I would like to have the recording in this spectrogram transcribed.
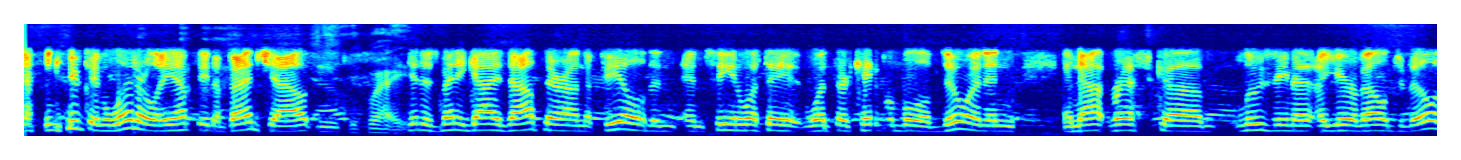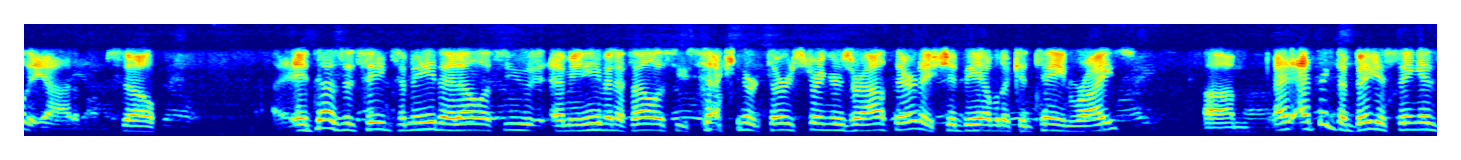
you can literally empty the bench out and right. get as many guys out there on the field and, and seeing what they what they're capable of doing and and not risk uh, losing a, a year of eligibility out of them. So it doesn't seem to me that LSU. I mean, even if LSU second or third stringers are out there, they should be able to contain Rice. Um, I, I think the biggest thing is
